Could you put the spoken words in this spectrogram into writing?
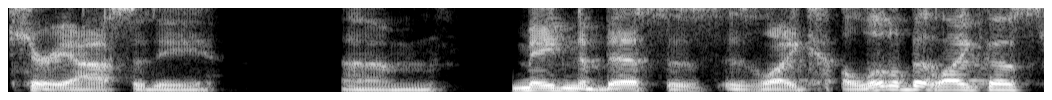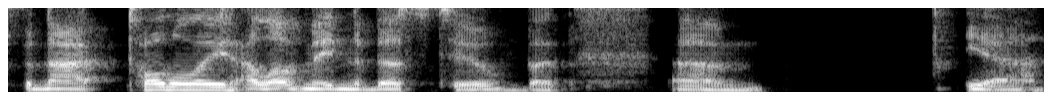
curiosity um Made in Abyss is is like a little bit like this, but not totally. I love Made in Abyss too, but um, yeah, I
